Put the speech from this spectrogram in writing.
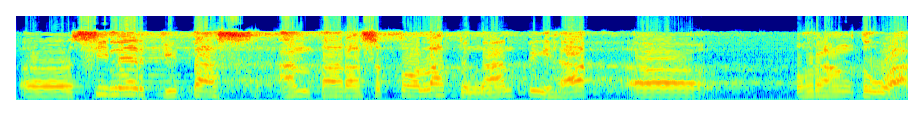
e, sinergitas antara sekolah dengan pihak e, orang tua.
